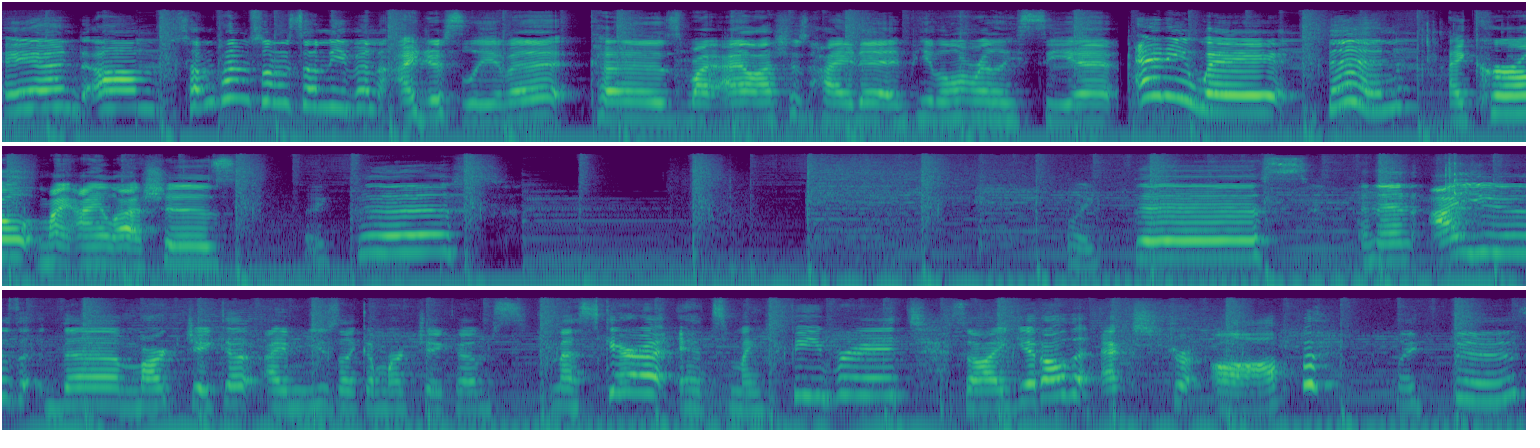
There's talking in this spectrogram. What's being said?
And um, sometimes when it's uneven, I just leave it because my eyelashes hide it and people don't really see it. Anyway, then I curl my eyelashes like this, like this, and then I use the Marc Jacob, I use like a Marc Jacobs mascara. It's my favorite. So I get all the extra off like this.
